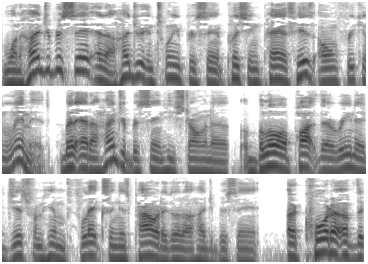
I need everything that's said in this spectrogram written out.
100% and 120% pushing past his own freaking limits. But at 100%, he's strong enough to blow apart the arena just from him flexing his power to go to 100% a quarter of the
